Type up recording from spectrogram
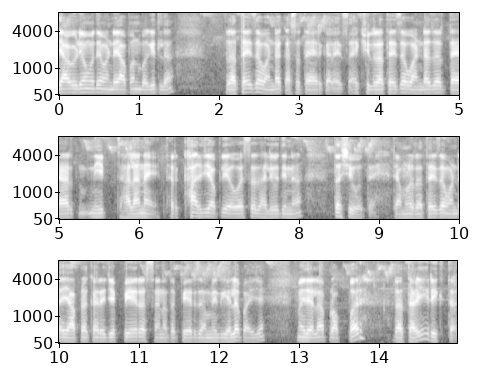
या व्हिडिओमध्ये म्हणजे आपण बघितलं रताईचा वंडा कसा तयार करायचा? ॲक्च्युली रताईचा वंडा जर तयार नीट झाला नाही तर काल जी आपली अवस्था झाली होती ना तशी होते. त्यामुळे रताईचा वंडा या प्रकारे जे पेर असतं ना तर पेर जमिनीत गेलं पाहिजे. म्हणजे त्याला प्रॉपर रताळी रिकतात.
